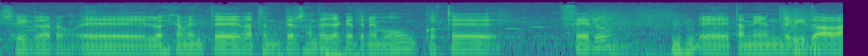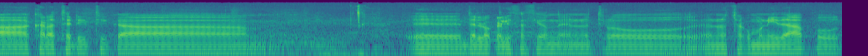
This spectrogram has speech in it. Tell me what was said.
Sí, claro, eh, lógicamente es bastante interesante ya que tenemos un coste cero eh, también debido a las características eh, de localización de, nuestro, de nuestra comunidad, pues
